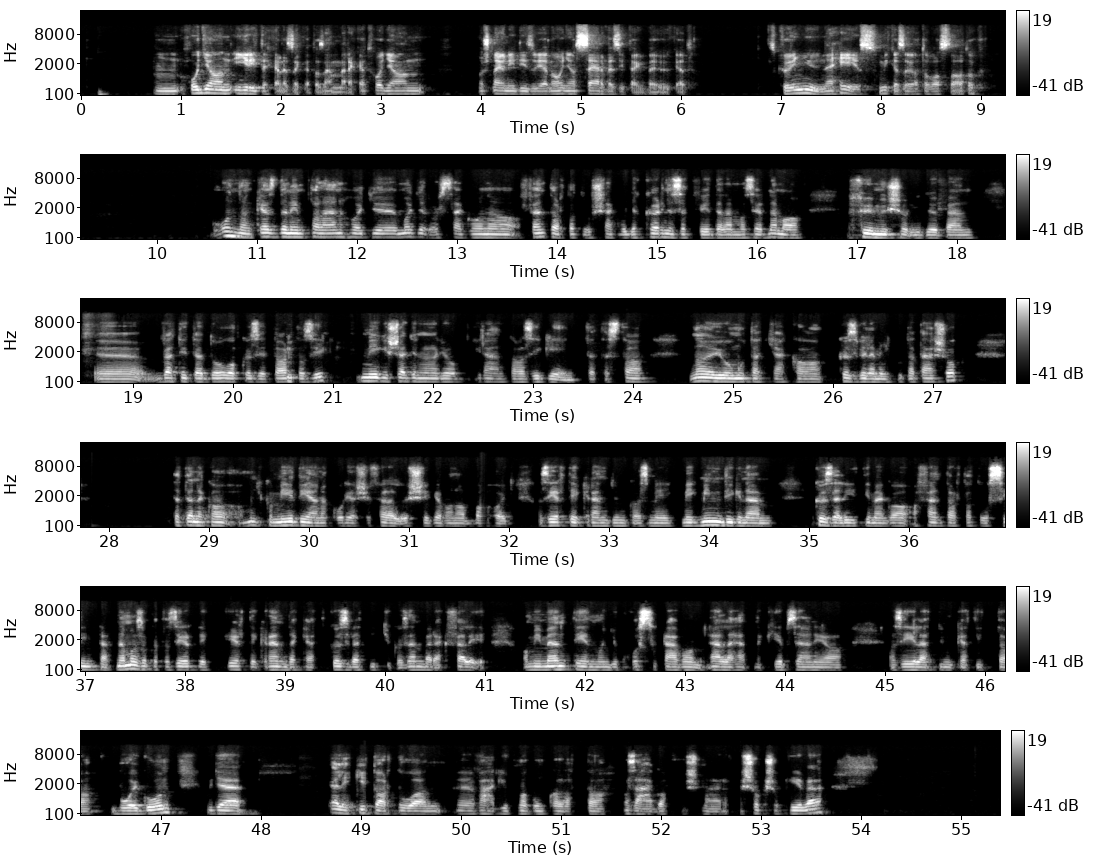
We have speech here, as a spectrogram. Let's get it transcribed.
Hmm, hogyan éritek el ezeket az embereket? Hogyan, most nagyon idézőjelben, hogyan szervezitek be őket? Ez könnyű, nehéz? Mik ezek a tapasztalatok? Onnan kezdeném talán, hogy Magyarországon a fenntartatóság vagy a környezetvédelem azért nem a főműsoridőben vetített dolgok közé tartozik, mégis egyre nagyobb iránta az igény. Tehát ezt a, nagyon jól mutatják a közvéleménykutatások, tehát ennek a, mondjuk a médiának óriási felelőssége van abban, hogy az értékrendünk az még, még mindig nem közelíti meg a, a fenntartató szintet. Nem azokat az érték, értékrendeket közvetítjük az emberek felé, ami mentén mondjuk hosszú távon el lehetne képzelni a, az életünket itt a bolygón. Ugye elég kitartóan vágjuk magunk alatt az ágat most már sok-sok éve,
